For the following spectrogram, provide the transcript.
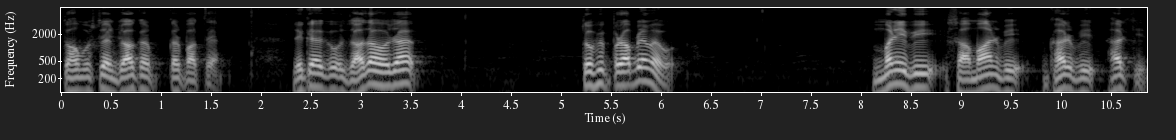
تو ہم اس سے انجوائے کر کر پاتے ہیں۔ لیکن اگر وہ زیادہ ہو جائے تو پھر پرابلم ہے وہ۔ منی بھی، سامان بھی، گھر بھی، ہر چیز۔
